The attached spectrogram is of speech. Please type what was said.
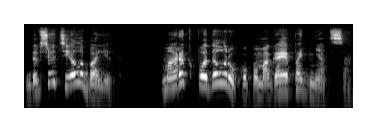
Да все тело болит. Марок подал руку, помогая подняться.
